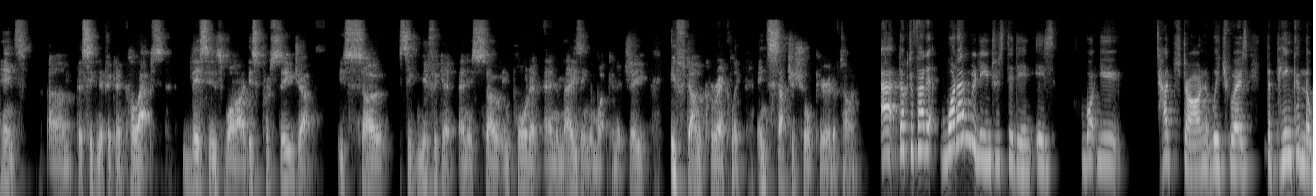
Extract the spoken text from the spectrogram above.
hence um, the significant collapse. This is why this procedure is so significant and is so important and amazing and what can achieve if done correctly in such a short period of time. Uh, Dr. Fadi, what I'm really interested in is what you touched on, which was the pink and the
